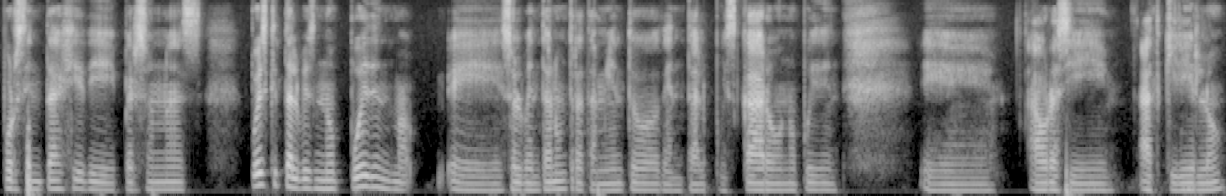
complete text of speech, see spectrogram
porcentaje de personas pues que tal vez no pueden eh, solventar un tratamiento dental pues caro, no pueden eh, ahora sí adquirirlo,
